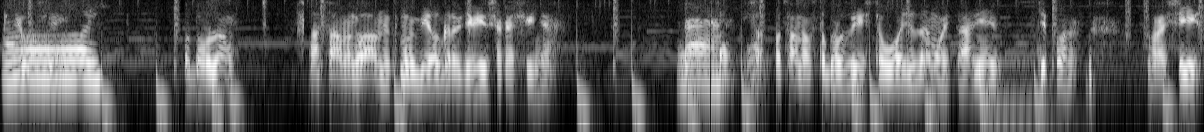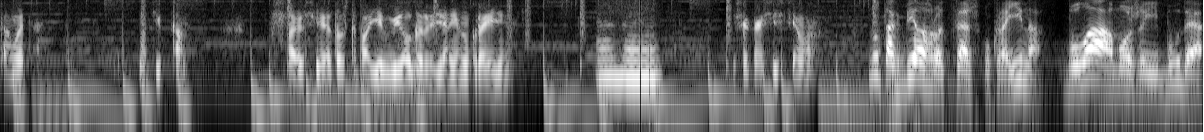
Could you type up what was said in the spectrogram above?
Пьют все. Ой, по дурдом. А самое главное, это мы в Белгороде, видишь, какая фигня. да. Пацанов 100 груз 200 увозят домой, то они, типа, в России их там это, ну, типа там, ставят себе то, что погиб в Белгороде, а не на Украине. Угу. Видишь, какая система. Ну так, Білгород це ж Україна, була, а може і буде.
